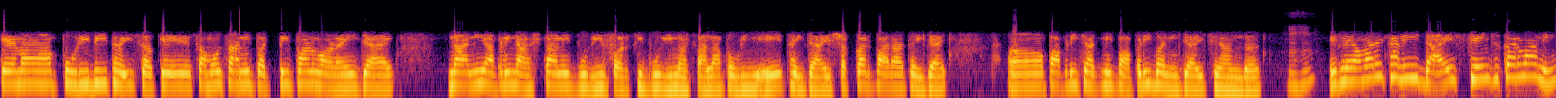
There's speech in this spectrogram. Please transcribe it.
કે એમાં પૂરી બી થઈ શકે સમોસાની પટ્ટી પણ વણાઈ જાય. નાની આપણી નાસ્તાની પૂરી ફરસી પૂરી મસાલા પૂરી એ થઈ જાય શક્કરપારા થઈ જાય. પાપડી ચાટની પાપડી બની જાય છે અંદર. એટલે અમારે ખાલી ડાઈસ ચેન્જ કરવાની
